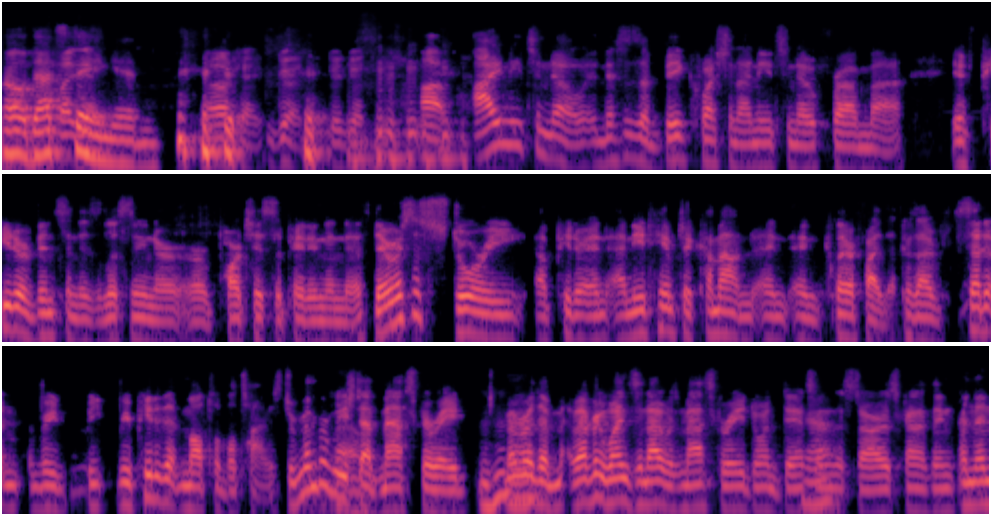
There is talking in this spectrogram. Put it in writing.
oh, that's But- staying in. okay, good, good, good. Um, I need to know, and this is a big question I need to know from uh, if Peter Vincent is listening or, or participating in this. There was a story of Peter, and I need him to come out and, and, and clarify that because I've said it, re, re- repeated it multiple times. Do you remember we used to Oh. have masquerade? Mhm. Remember the every Wednesday night was masquerade during Dancing Yeah. in the Stars kind of thing, and then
